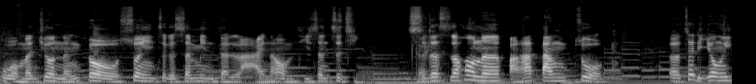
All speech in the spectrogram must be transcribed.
我们就能够顺应这个生命的来，然后我们提升自己；死的时候呢，把它当做，呃，这里用一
